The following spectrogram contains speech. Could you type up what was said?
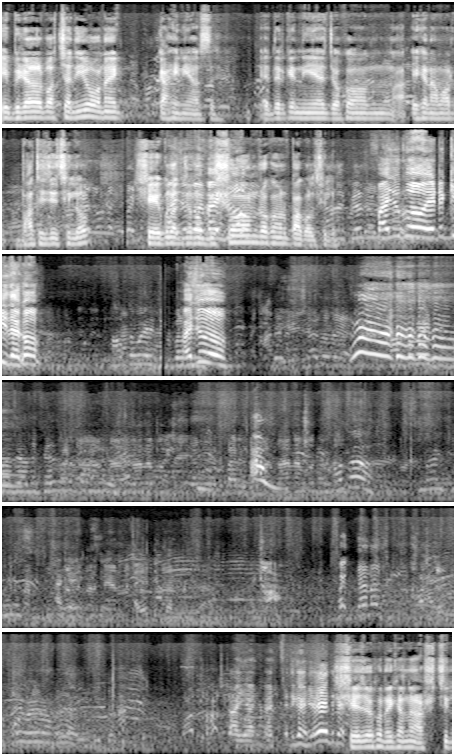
এই বিড়ালের বাচ্চা নিয়েও অনেক কাহিনী আছে। এদেরকে নিয়ে যখন এখানে আমার ভাতিজি ছিল সে এগুলোর জন্য ভীষণ রকমের পাগল ছিল। এটা কি দেখো? সে যখন এখানে আসছিল,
